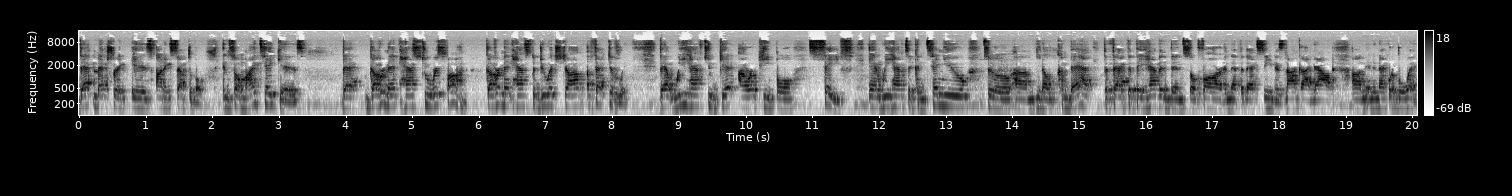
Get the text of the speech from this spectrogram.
That metric is unacceptable. And so my take is that government has to respond. Government has to do its job effectively. That we have to get our people safe, and we have to continue to, um, you know, combat the fact that they haven't been so far, and that the vaccine has not gotten out um, in an equitable way.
